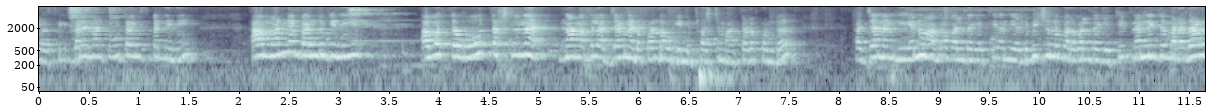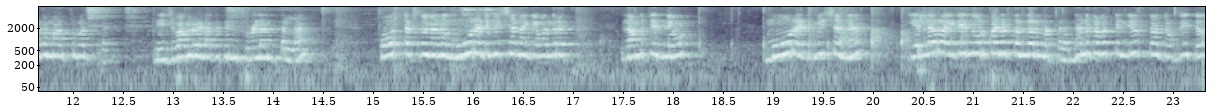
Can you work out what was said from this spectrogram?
ಕ್ಲಾಸಿಗೆ ಬರೀ ನಾನು ಟೂ ಟೈಮ್ಸ್ ಬಂದೀನಿ. ಆ ಮೊನ್ನೆ ಬಂದೋಗಿನಿ. ಅವತ್ತು ಹೋದ ತಕ್ಷಣ ನಾ ಮೊದಲು ಅಜ್ಜಾಗ ನಡ್ಕೊಂಡು ಹೋಗಿನಿ ಫಸ್ಟ್ ಮಾತಾಡ್ಕೊಂಡು. ಅಜ್ಜ ನನಗೆ ಏನೂ ಆಗವಲ್ದಾಗೈತಿ, ಒಂದು ಅಡ್ಮಿಷನ್ ಬರವಲ್ದಾಗೈತಿ. ನನ್ನಿಂದ ಮನದಾಳದ ಮಾತು ಮತ್ತೆ ನಿಜವಾಗ್ಲೂ ಹೇಳಕತ್ತೀನಿ ಸುಳ್ಳು ಅಂತಲ್ಲ ಹೋದ ತಕ್ಷಣ ನಾನು ಮೂರು ಅಡ್ಮಿಷನ್ ಆಗ್ಯಾವಂದ್ರೆ ನಂಬ್ತೀರಿ ನೀವು? ಮೂರು ಅಡ್ಮಿಷನ್ ಎಲ್ಲರೂ ಐದೈದು ರೂಪಾಯಿನ ತಂದವ್ರು ಮತ್ತೆ ನನಗೆ ಅವತ್ತಿನ ದಿವ್ಸ ನಾ ದುಡ್ದಿದ್ದು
